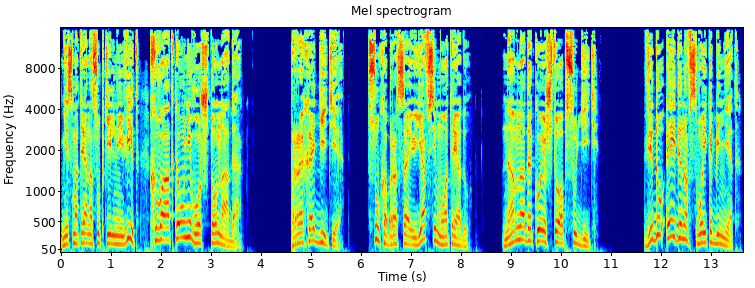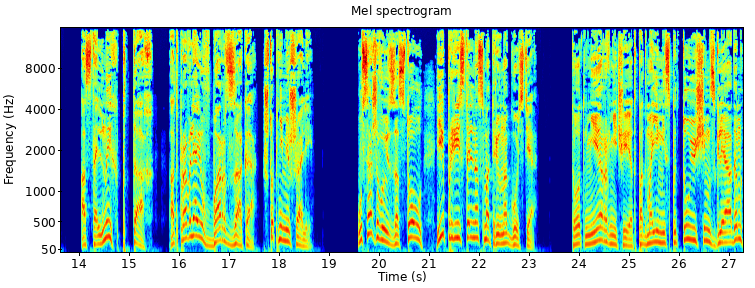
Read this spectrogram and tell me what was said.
Несмотря на субтильный вид, хватка у него что надо. «Проходите!» — сухо бросаю я всему отряду. «Нам надо кое-что обсудить». Веду Эйдена в свой кабинет. Остальных, птах, отправляю в бар Зака, чтоб не мешали. Усаживаюсь за стол и пристально смотрю на гостя. Тот нервничает под моим испытующим взглядом,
